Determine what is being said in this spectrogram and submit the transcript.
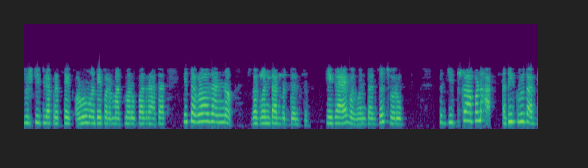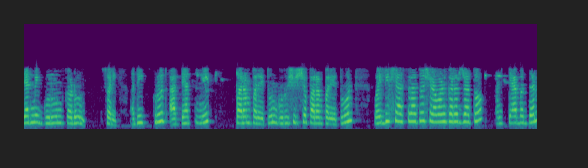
सृष्टीतल्या प्रत्येक अणूमध्ये परमात्मा रूपात राहतात. हे सगळं जाणणं भगवंतांबद्दलचं. हे काय? भगवंतांचं स्वरूप. तर जितकं आपण अधिकृत आध्यात्मिक गुरूंकडून सॉरी अधिकृत आध्यात्मिक परंपरेतून गुरु शिष्य परंपरेतून वैदिक शास्त्राचं श्रवण करत जातो आणि त्याबद्दल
